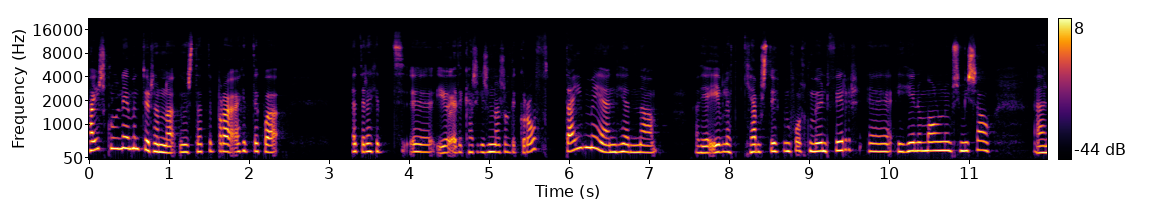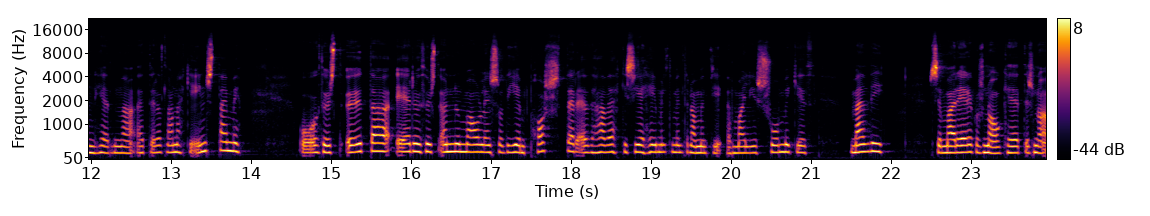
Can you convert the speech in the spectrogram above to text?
hæskólunemundur, þannig að þetta er bara ekkert eitthvað þetta er ekkert, uh, ég, þetta er kannski svona svolítið gróft dæmi en hérna að að yfirlegt kemst upp um fólk mun fyrr uh, í hinum málunum sem ég sá en hérna þetta er allavega ekki einstæmi og þú veist, auðvitað eru þú veist önnur máli eins og því ég er imposter ef þið hafi ekki síðan heimildmyndin á myndi að mæli ég svo mikið með því sem maður er eitthvað svona ok, þetta er svona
